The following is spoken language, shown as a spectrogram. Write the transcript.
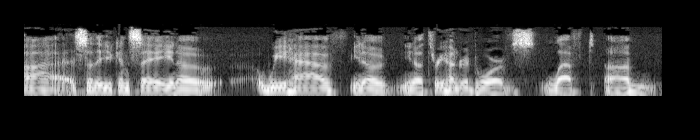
uh, so that you can say, you know, we have, you know, you know, 300 dwarves left, um,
